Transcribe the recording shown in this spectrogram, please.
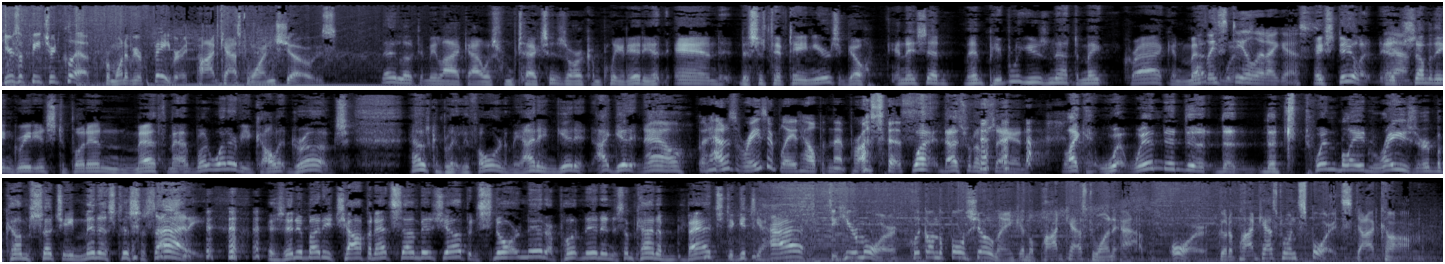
Here's a featured clip from one of your favorite Podcast One shows. They looked at me like I was from Texas or a complete idiot. And this is 15 years ago. And they said, man, people are using that to make crack and meth. Well, they with." steal it, I guess. They steal it. Yeah. It's some of the ingredients to put in meth, meth, whatever you call it, drugs. That was completely foreign to me. I didn't get it. I get it now. But how does razor blade help in that process? What? That's what I'm saying. like, wh- when did the, the, the twin blade razor become such a menace to society? Is anybody chopping that son bitch up and snorting it or putting it in some kind of batch to get you high? To hear more, click on the full show link in the Podcast One app or go to podcastonesports.com.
